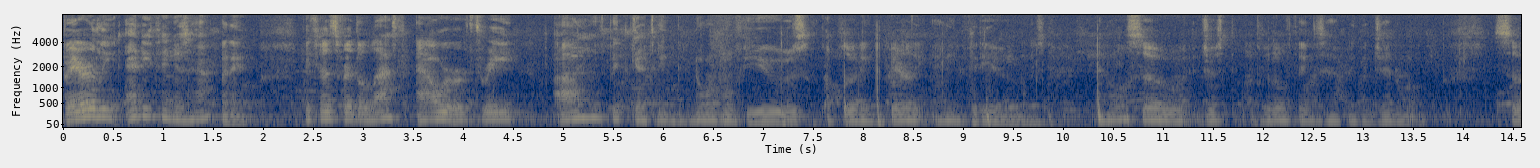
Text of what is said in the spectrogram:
barely anything is happening, because for the last hour or three, I have been getting normal views, uploading barely any videos, and also just little things happening in general. So,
